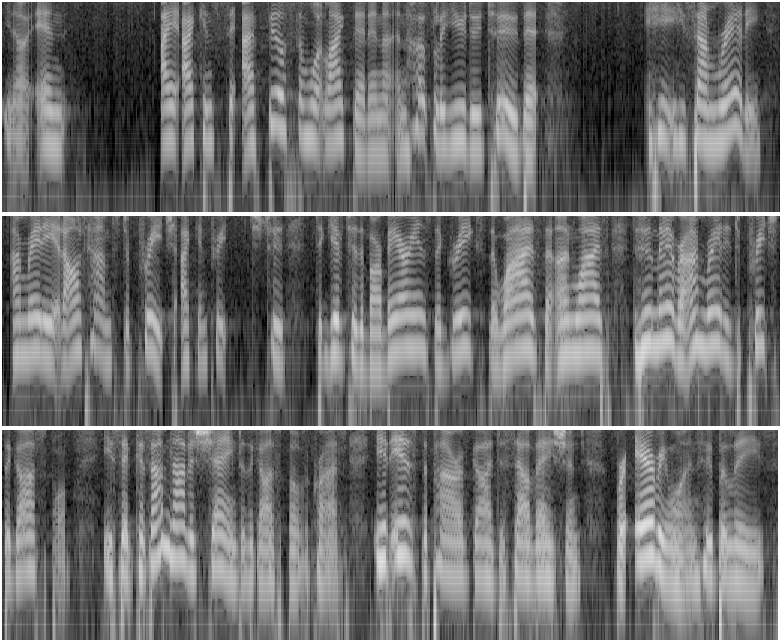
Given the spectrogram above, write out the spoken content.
You know, and I, I can see, I feel somewhat like that, and, and hopefully you do too, that he, he said, I'm ready. I'm ready at all times to preach. I can preach to, to give to the barbarians, the Greeks, the wise, the unwise, to whomever. I'm ready to preach the gospel. He said, because I'm not ashamed of the gospel of Christ. It is the power of God to salvation for everyone who believes.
